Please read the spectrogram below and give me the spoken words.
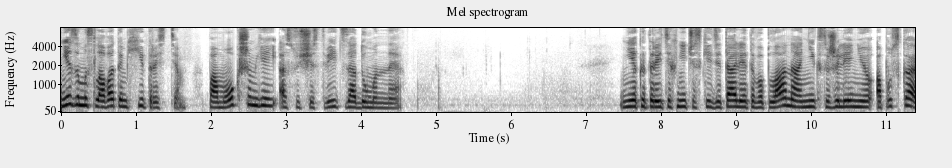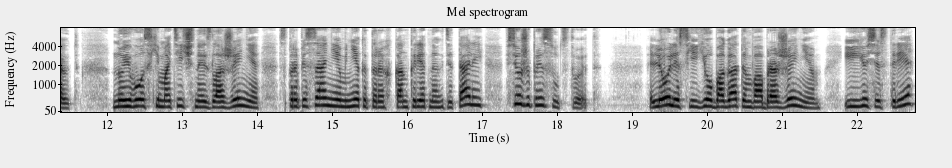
незамысловатым хитростям, помогшим ей осуществить задуманное. Некоторые технические детали этого плана они, к сожалению, опускают, но его схематичное изложение с прописанием некоторых конкретных деталей все же присутствует. Лёле с ее богатым воображением и ее сестре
